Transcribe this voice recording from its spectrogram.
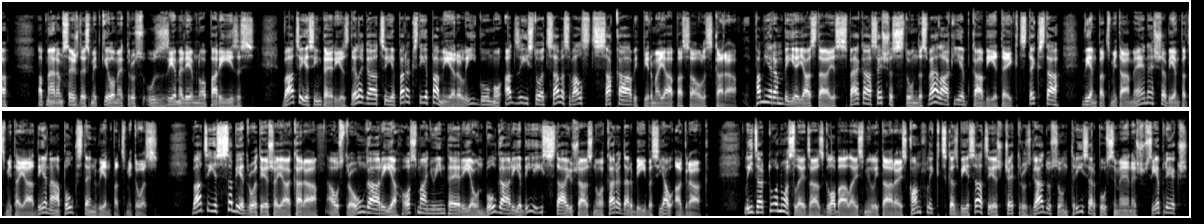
apmēram 60 km uz ziemeļiem no Parīzes, Vācijas impērijas delegācija parakstīja pamiera līgumu, atzīstot savas valsts sakāvi Pirmajā pasaules karā. Pamieram bija jāstājas spēkā sešas stundas vēlāk, jeb, kā bija teikts tekstā, 11. mēneša 11. dienā pulksten 11. Vācijas sabiedrotie šajā karā - Austro-Ungārija, Osmaņu impērija un Bulgārija bija izstājušās no kara darbības jau agrāk. Līdz ar to noslēdzās globālais militārais konflikts, kas bija sācies četrus gadus un trīs ar pusi mēnešus iepriekš,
